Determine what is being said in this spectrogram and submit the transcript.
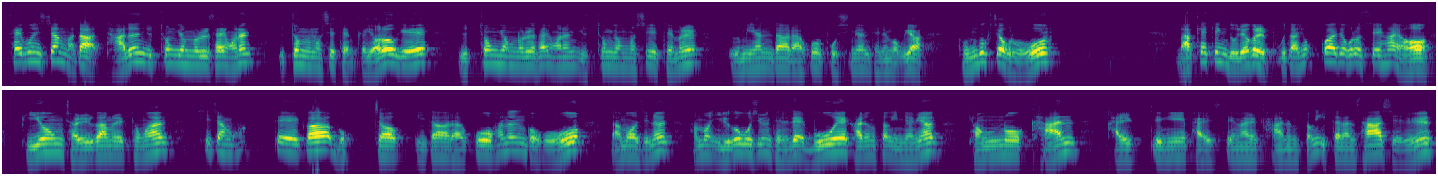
세분 시장마다 다른 유통 경로를 사용하는 유통 경로 시스템 그러니까 여러 개의 유통 경로를 사용하는 유통 경로 시스템을 의미한다라고 보시면 되는 거고요. 궁극적으로 마케팅 노력을 보다 효과적으로 수행하여 비용 절감을 통한 시장 확대가 목 목적이다라고 하는 거고 나머지는 한번 읽어보시면 되는데 뭐의 가능성이 있냐면 경로 간 갈등이 발생할 가능성이 있다는 사실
